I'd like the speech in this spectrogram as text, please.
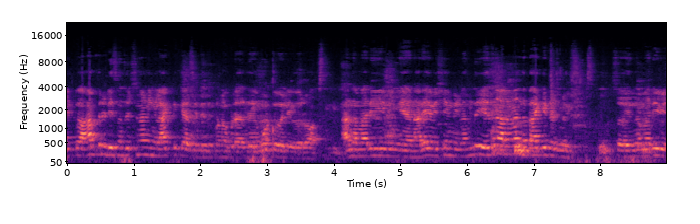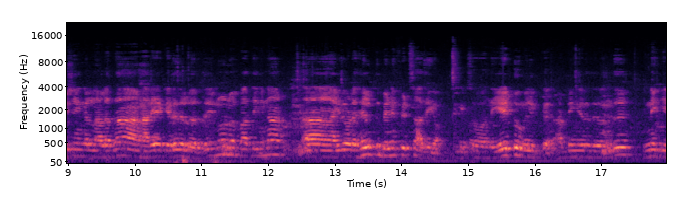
இப்ப ஆர்த்தரைட்டிஸ் வந்துச்சுன்னா நீங்க லாக்டிக் ஆசிட் இது பண்ணக்கூடாது மூட்டு வலி வரும். அந்த மாதிரி நீங்க நிறைய விஷயங்கள் வந்து எதனாலன்னா இந்த பேக்கெட்டட் மில்க் சோ இந்த மாதிரி விஷயங்கள்னால தான் நிறைய கெடுதல் வருது. இன்னொன்னு பாத்தீங்கன்னா அஹ், இதோட ஹெல்த் பெனிஃபிட்ஸும் அதிகம். ஸோ அந்த ஏ டு மில்க் அப்படிங்கிறது வந்து இன்னைக்கு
